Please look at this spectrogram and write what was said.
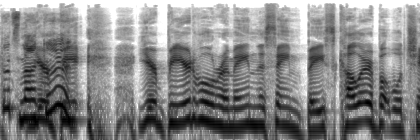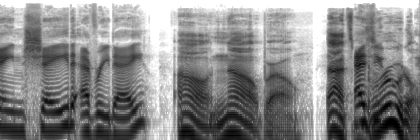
That's not your good. be- your beard will remain the same base color but will change shade every day. oh no, bro. That's As you- brutal.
